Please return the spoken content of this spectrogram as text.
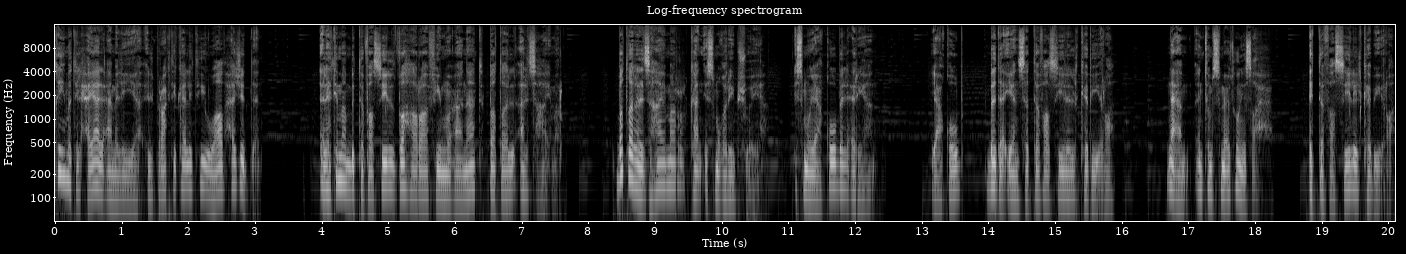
قيمة الحياة العملية البراكتيكاليتي واضحة جدا. الاهتمام بالتفاصيل ظهر في معاناة بطل ألزهايمر. بطل ألزهايمر كان اسمه غريب شوية اسمه يعقوب العريان يعقوب بدأ ينسى التفاصيل الكبيرة نعم أنتم سمعتوني صح التفاصيل الكبيرة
